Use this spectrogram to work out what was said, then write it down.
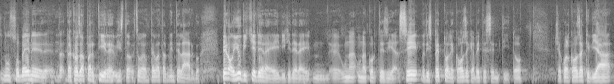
non so bene da, da, cosa partire, visto insomma è un tema talmente largo, però io vi chiederei, vi chiederei mh, eh, una, una cortesia, se rispetto alle cose che avete sentito c'è qualcosa che vi ha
